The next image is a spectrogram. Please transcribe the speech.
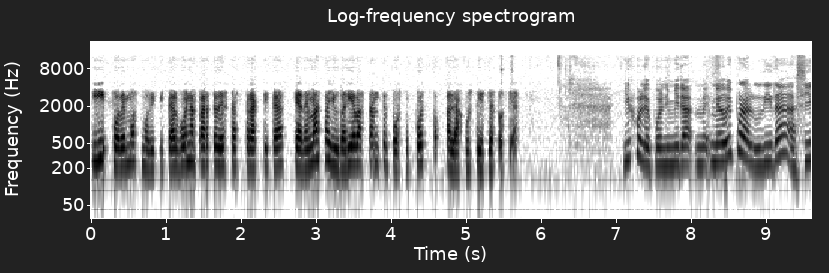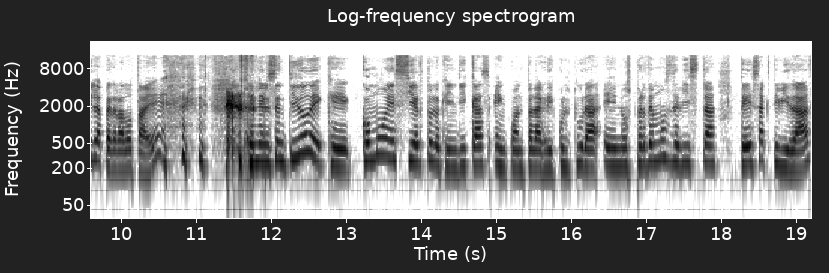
y podemos modificar buena parte de estas prácticas que además ayudaría bastante, por supuesto, a la justicia social. Híjole, Poli, mira, me, doy por aludida así la pedradota, ¿eh? en el sentido de que cómo es cierto lo que indicas en cuanto a la agricultura, eh, nos perdemos de vista de esa actividad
